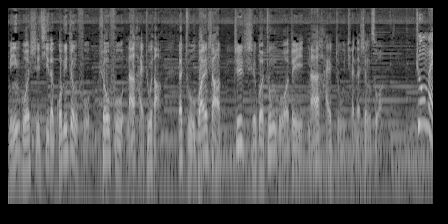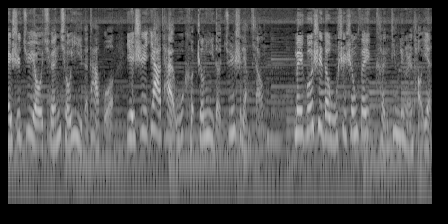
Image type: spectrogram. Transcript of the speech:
民国时期的国民政府收复南海诸岛，那主观上支持过中国对南海主权的伸索。中美是具有全球意义的大国，也是亚太无可争议的军事两强。美国式的无事生非肯定令人讨厌，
